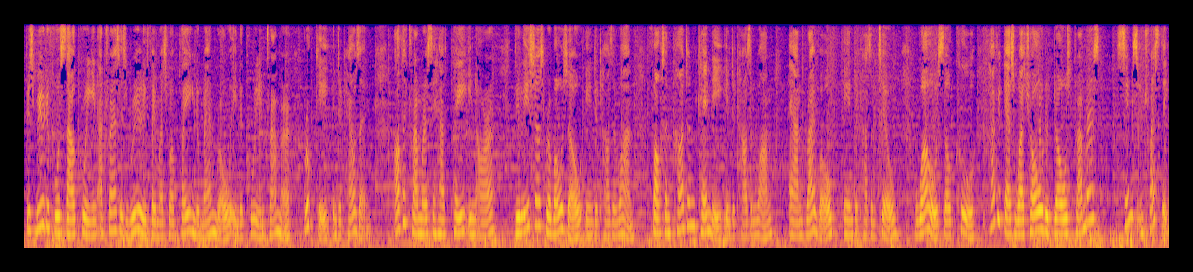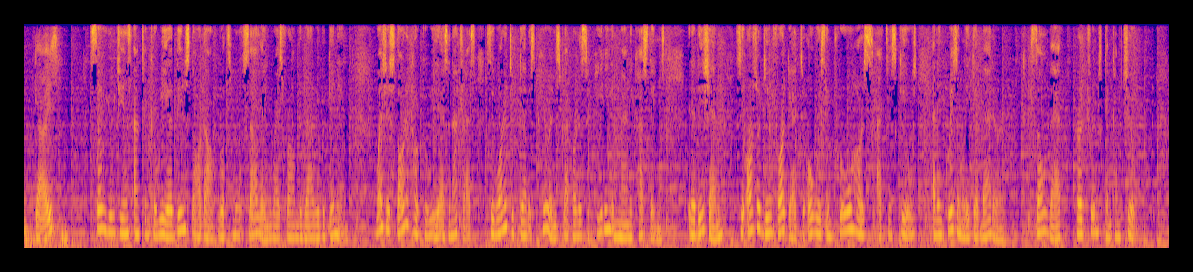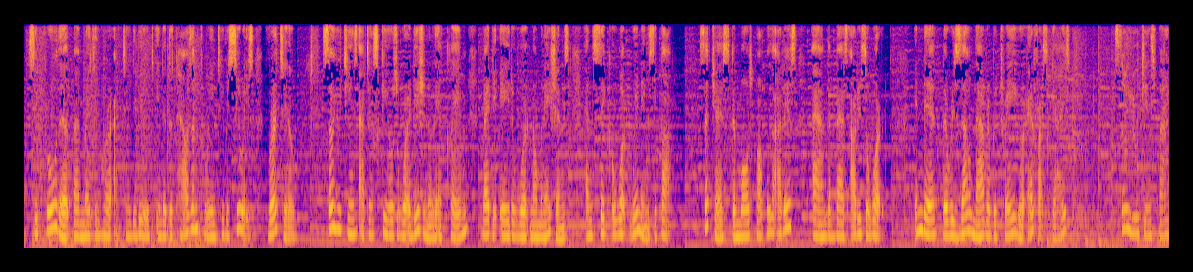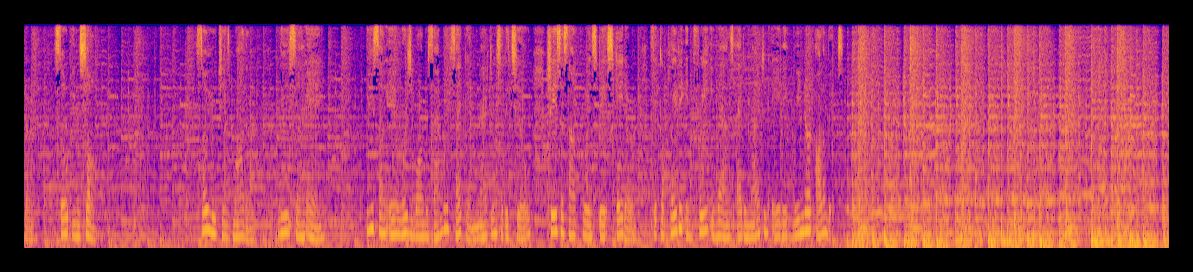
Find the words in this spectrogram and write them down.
This beautiful South Korean actress is really famous for playing the main role in the Korean drama Rookie in 2000. Other dramas she has played in are Delicious Proposal in 2001, Fox and Cotton Candy in 2001, and Rival in 2002. Wow, so cool! Have you guys watched all those dramas? Seems interesting, guys. So Yoo-jin's acting career didn't start off with smooth sailing right from the very beginning. When she started her career as an actress, she wanted to gain experience by participating in many castings. In addition, she also didn't forget to always improve her acting skills and increasingly get better, so that her dreams can come true. She proved it by making her acting debut in the 2000 Korean TV series Virtue. So Yoo-jin's acting skills were additionally acclaimed by the eight award nominations and six award winnings she got such as the Most Popular Artist and the Best Artist Award. Indeed, the result never betray your efforts, guys. So Yoo-jin's father, So In-sung. So Yoo-jin's mother, Lee Sung-ae. Lee Sung-ae was born December 2, 1932. She is a South Korean speed skater. She competed in three events at the 1980 Winter Olympics.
